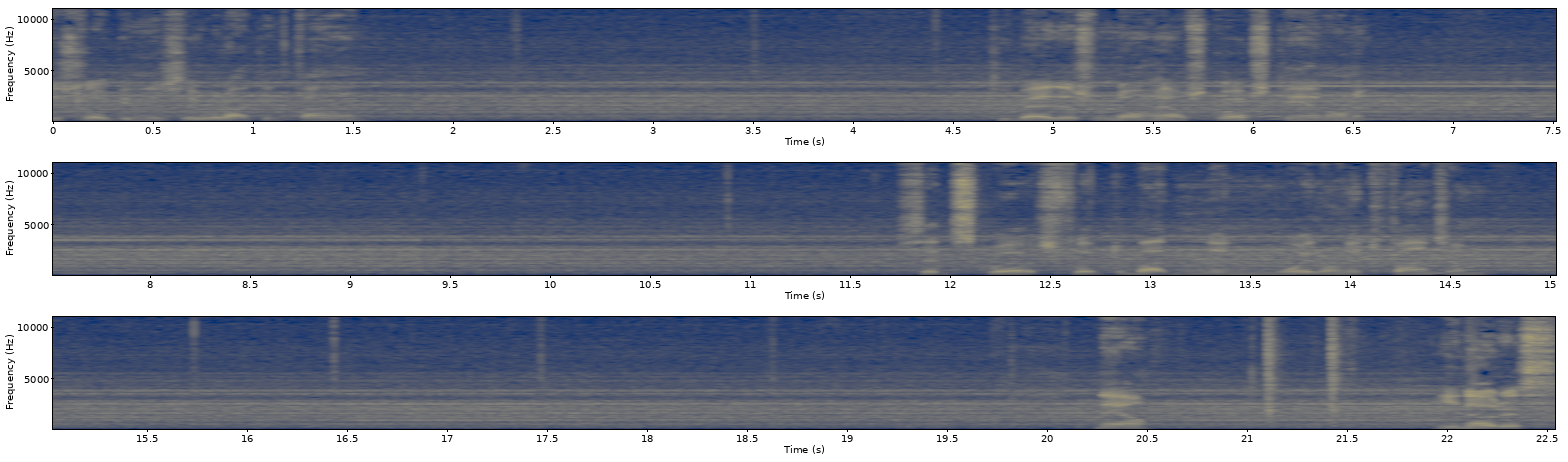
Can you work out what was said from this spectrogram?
Just looking to see what I can find. Too bad this one don't have squelch scan on it. Set squelch, flip the button, and wait on it to find some. Now, you notice,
